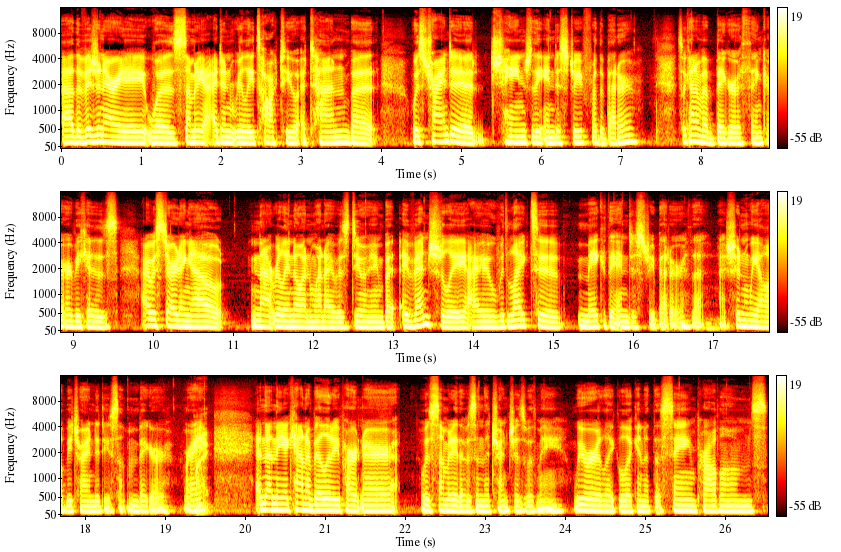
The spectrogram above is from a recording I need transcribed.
Uh, the visionary was somebody I didn't really talk to a ton, but was trying to change the industry for the better. So, kind of a bigger thinker because I was starting out not really knowing what I was doing, but eventually I would like to make the industry better. That shouldn't we all be trying to do something bigger, right? Right. And then the accountability partner was somebody that was in the trenches with me. We were like looking at the same problems.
